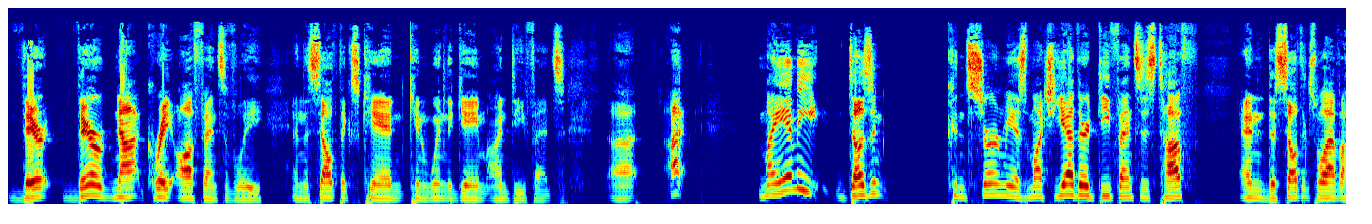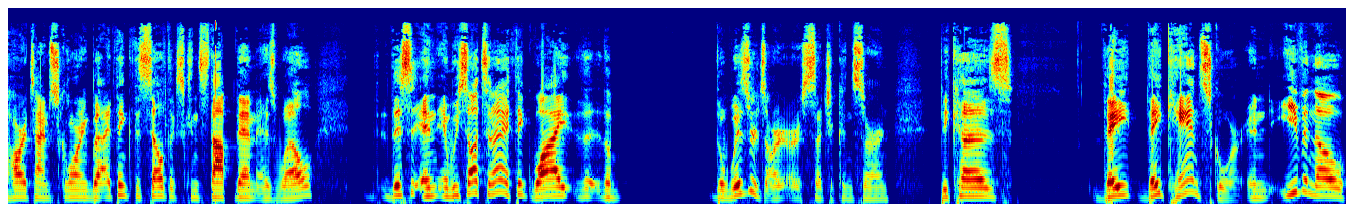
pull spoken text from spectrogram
they're they're not great offensively, and the Celtics can can win the game on defense. Uh, I Miami doesn't concern me as much. Yeah, their defense is tough, and the Celtics will have a hard time scoring, but I think the Celtics can stop them as well. This and, and we saw tonight. I think why the the the Wizards are, are such a concern because they they can score, and even though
